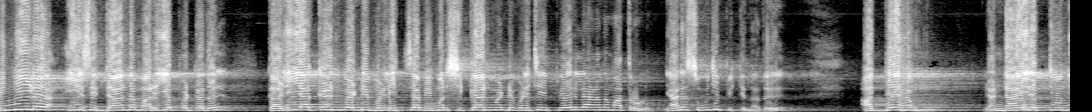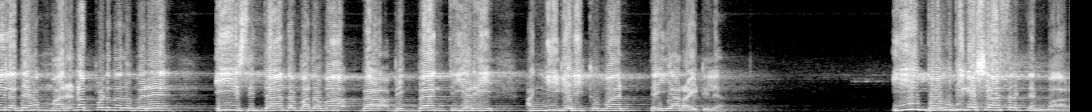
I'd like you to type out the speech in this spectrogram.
പിന്നീട് ഈ സിദ്ധാന്തം അറിയപ്പെട്ടത് കളിയാക്കാൻ വേണ്ടി വിളിച്ച വിമർശിക്കാൻ വേണ്ടി വിളിച്ച ഈ പേരിലാണെന്ന് മാത്രമേ ഉള്ളൂ. ഞാൻ സൂചിപ്പിക്കുന്നത് അദ്ദേഹം രണ്ടായിരത്തി ഒന്നിൽ അദ്ദേഹം മരണപ്പെടുന്നത് വരെ ഈ സിദ്ധാന്തം അഥവാ ബിഗ് ബാങ് തിയറി അംഗീകരിക്കുവാൻ തയ്യാറായിട്ടില്ല. ഈ ഭൗതിക ശാസ്ത്രജ്ഞന്മാർ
